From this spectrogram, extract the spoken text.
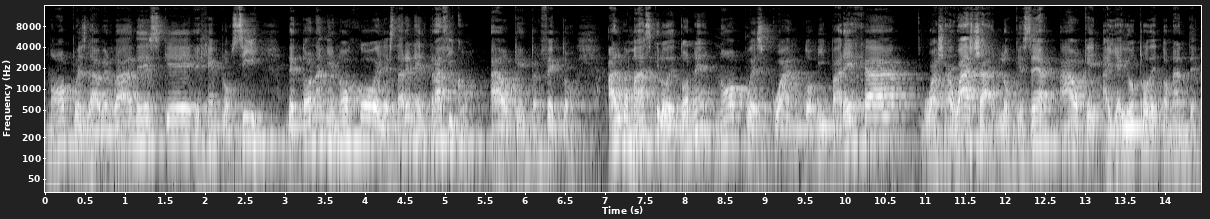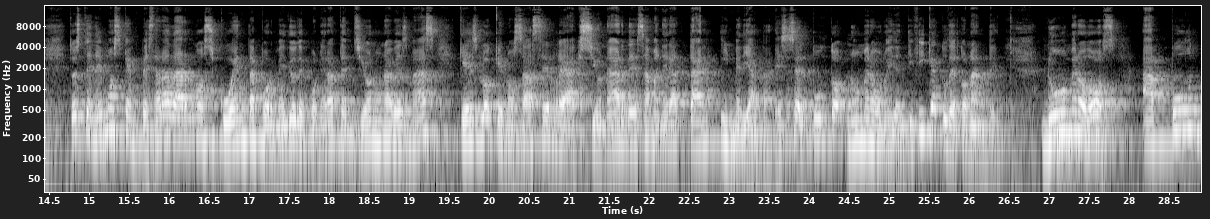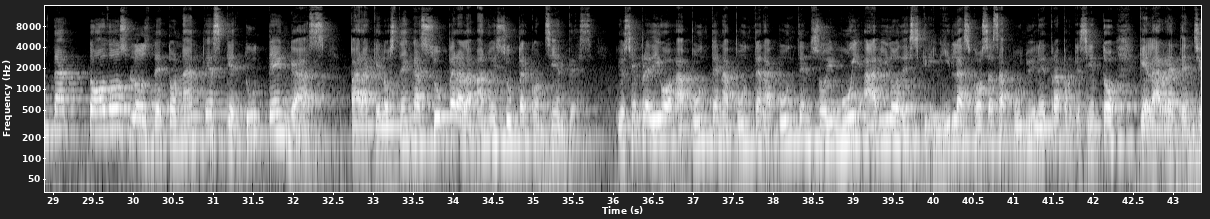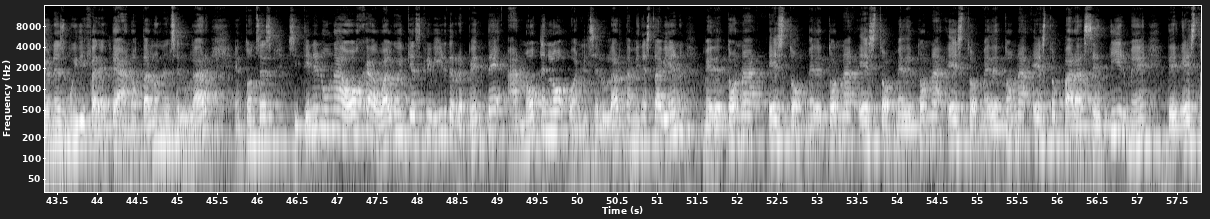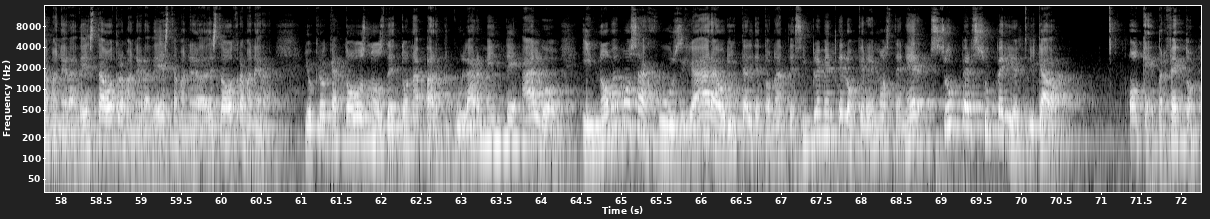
No, pues la verdad es que, ejemplo, sí, detona mi enojo el estar en el tráfico. Ah, ok, perfecto. ¿Algo más que lo detone? No, pues cuando mi pareja guasha lo que sea. Ah, ok, ahí hay otro detonante. Entonces tenemos que empezar a darnos cuenta por medio de poner atención una vez más qué es lo que nos hace reaccionar de esa manera tan inmediata. Ese es el punto número uno. Identifica tu detonante. Número dos, apunta todos los detonantes que tú tengas para que los tengas súper a la mano y súper conscientes. Yo siempre digo, apunten, apunten, apunten. Soy muy ávido de escribir las cosas a puño y letra porque siento que la retención es muy diferente a anotarlo en el celular. Entonces, si tienen una hoja o algo en que escribir, de repente anótenlo o en el celular también está bien. Me detona esto, me detona esto, me detona esto, me detona esto para sentirme de esta manera, de esta otra manera, de esta manera, de esta otra manera. Yo creo que a todos nos detona particularmente algo y no vamos a juzgar ahorita el detonante, simplemente lo queremos tener súper, súper identificado. Ok, perfecto.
